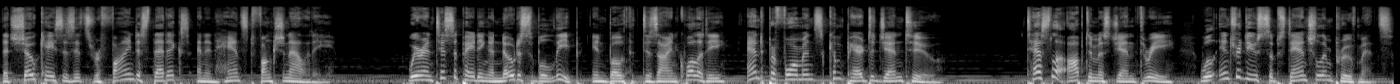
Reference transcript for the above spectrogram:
that showcases its refined aesthetics and enhanced functionality. We're anticipating a noticeable leap in both design quality and performance compared to Gen 2. Tesla Optimus Gen 3 will introduce substantial improvements,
